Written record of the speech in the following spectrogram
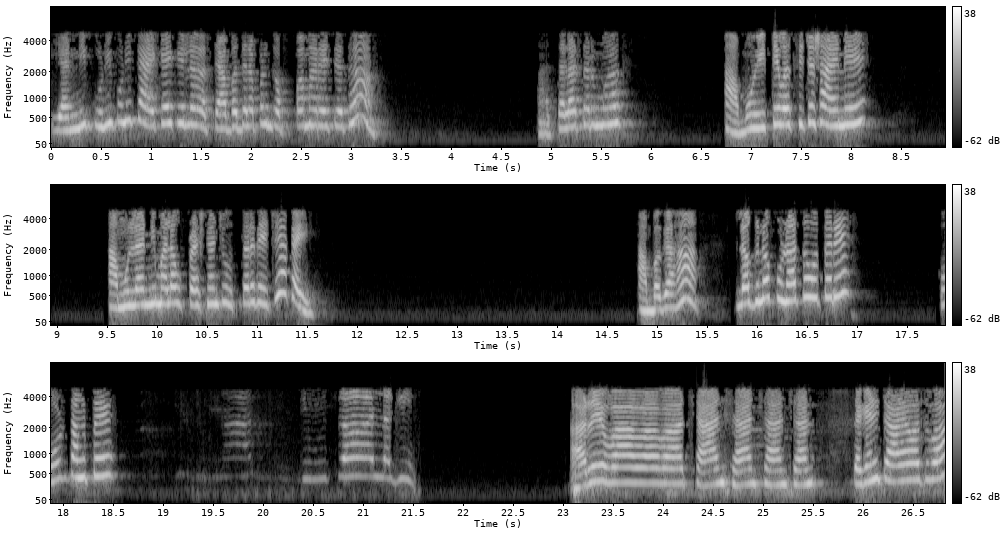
यांनी कुणी कुणी काय काय केलं? त्याबद्दल आपण गप्पा मारायच्यात हा, चला तर मग. हा मोहिते वस्तीच्या शाळेने? हा मुलांनी मला प्रश्नांची उत्तर द्यायची हा काही? हा बघा हा. लग्न कुणाचं होतं रे? कोण सांगते? अरे वा वा वा. छान छान छान छान. सगळ्यांनी टाळ्या वाजवा.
